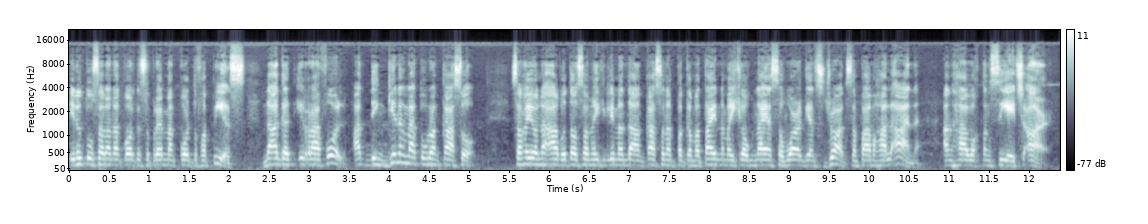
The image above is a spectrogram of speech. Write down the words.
Inutusan na ng Korte Suprema ang Court of Appeals na agad iraffle at dinggin ang naturang kaso. Sa ngayon, naabot daw sa mahigit limandang kaso ng pagkamatay na may kaugnayan sa war against drugs ang pamahalaan ang hawak ng CHR.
